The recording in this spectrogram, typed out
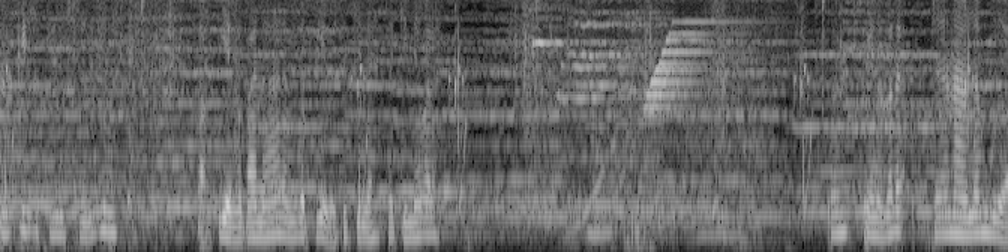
มันกินสกินคิงใช่ไหมปรับเปลี่ยนเหมือนกันนะแต่มันจะเปลี่ยนเป็นสกินอะไรสกินนี้ปะล่ะเออเปลี่ยนก็ได้จะนานเริ่มเบื่อ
